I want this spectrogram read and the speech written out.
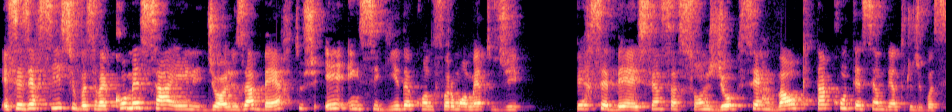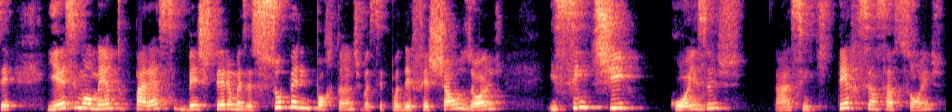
Esse exercício você vai começar ele de olhos abertos e em seguida, quando for o momento de perceber as sensações, de observar o que está acontecendo dentro de você. E esse momento parece besteira, mas é super importante você poder fechar os olhos e sentir coisas, tá? ter sensações.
